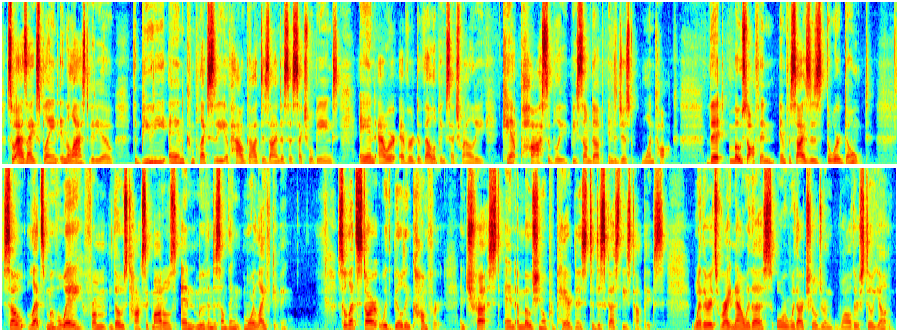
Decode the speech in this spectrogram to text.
So, as I explained in the last video, the beauty and complexity of how God designed us as sexual beings and our ever developing sexuality can't possibly be summed up into just one talk that most often emphasizes the word don't. So let's move away from those toxic models and move into something more life giving. So let's start with building comfort and trust and emotional preparedness to discuss these topics, whether it's right now with us or with our children while they're still young.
